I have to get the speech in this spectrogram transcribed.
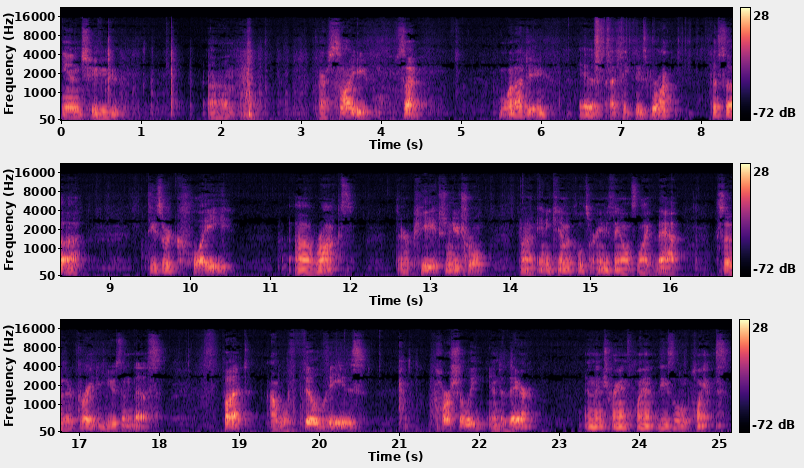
into um, our solute. So, what I do is I take these rock, this uh, these are clay uh, rocks. They're pH neutral, don't have any chemicals or anything else like that. So they're great to use in this. But I will fill these partially into there and then transplant these little plants.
